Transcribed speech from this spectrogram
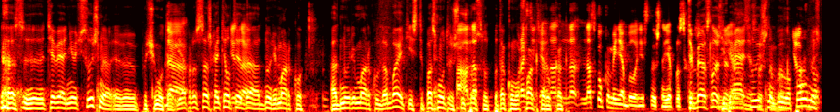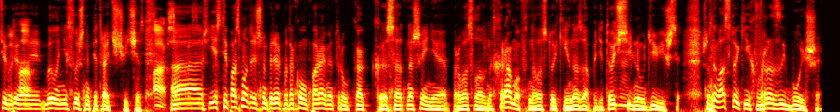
А, э, тебя не очень слышно э, почему-то. Да. Я просто, Саш, хотел не тебе да, одну ремарку, одну ремарку добавить. Если ты посмотришь а, ну, просто на, вот по такому простите, фактору, а как... На, на, насколько меня было не слышно? Я просто... Тебя слышно, тебя меня слышно, слышно было полностью, а. было не слышно Петра чуть-чуть сейчас. А, все, а если ты посмотришь, например, по такому параметру, как соотношение православных храмов на Востоке и на Западе, ты очень mm-hmm. сильно удивишься, что на Востоке их в разы больше,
